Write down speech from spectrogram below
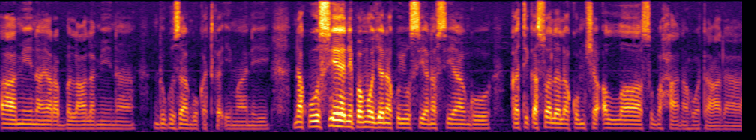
Amina ya rabalalamina ndugu zangu katika imani na kuhusieni pamoja na kuihusia nafsi yangu katika swala la kumcha allah subhanahu wataala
